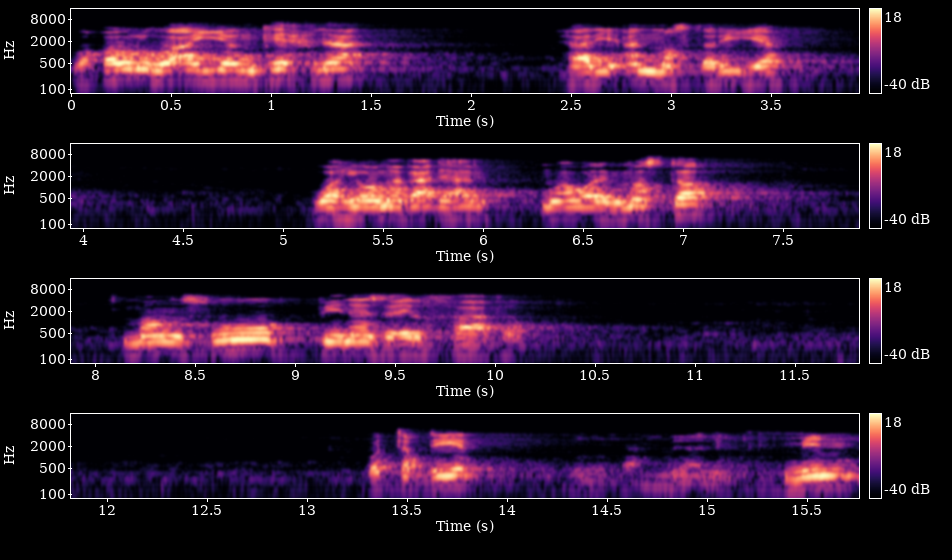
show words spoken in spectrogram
وقوله أن ينكحن هذه أن مصدرية. وهي وما بعدها مؤولة بمصدر منصوب بنزع الخافض. والتقدير؟ من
